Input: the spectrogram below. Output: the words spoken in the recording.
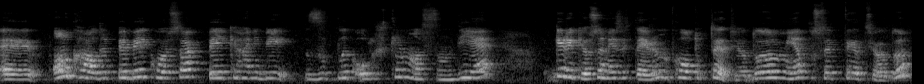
e, onu kaldırıp bebeği koysak belki hani bir zıtlık oluşturmasın diye gerekiyorsa Nezih Devrim koltukta yatıyordu, Mia pusette yatıyordu.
